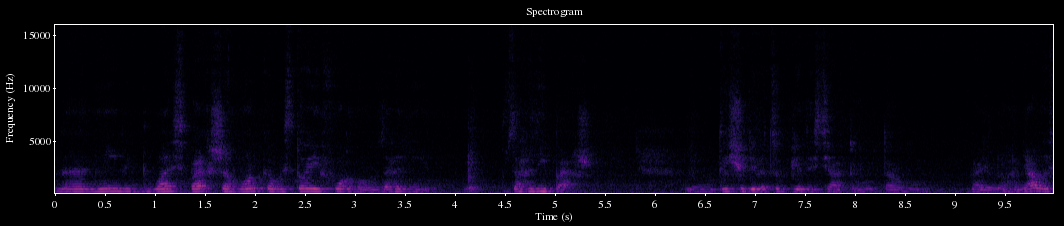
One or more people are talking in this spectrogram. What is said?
на ній відбулася перша гонка в історії формули взагалі, взагалі перша. У 1950-му там реально ганялись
